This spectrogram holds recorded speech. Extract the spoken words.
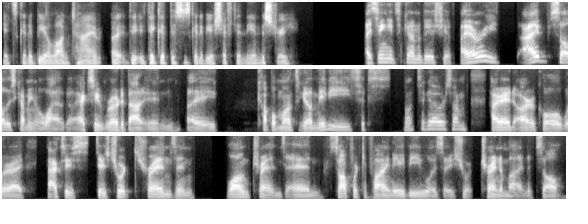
it's going to be a long time? Uh, do you think that this is going to be a shift in the industry? I think it's going to be a shift. I already I saw this coming a while ago. I actually wrote about it in a couple months ago, maybe six months ago or something. I read an article where I actually did short trends and long trends, and software defined AV was a short trend of mine. It's all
